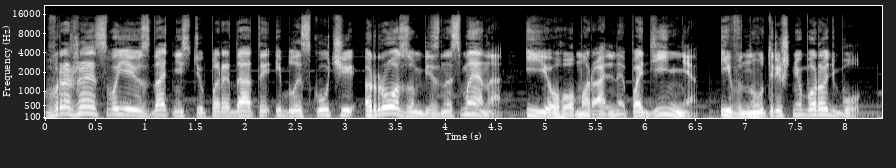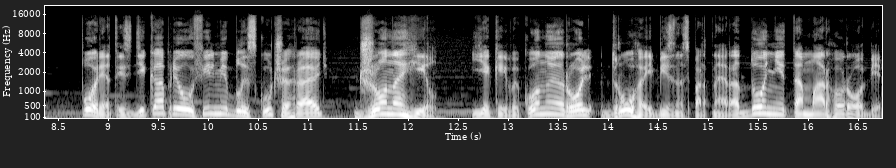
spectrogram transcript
вражає своєю здатністю передати і блискучий розум бізнесмена, і його моральне падіння, і внутрішню боротьбу. Поряд із Ді Капріо у фільмі блискуче грають Джона Гіл, який виконує роль друга і бізнес-партнера Донні та Марго Робі,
